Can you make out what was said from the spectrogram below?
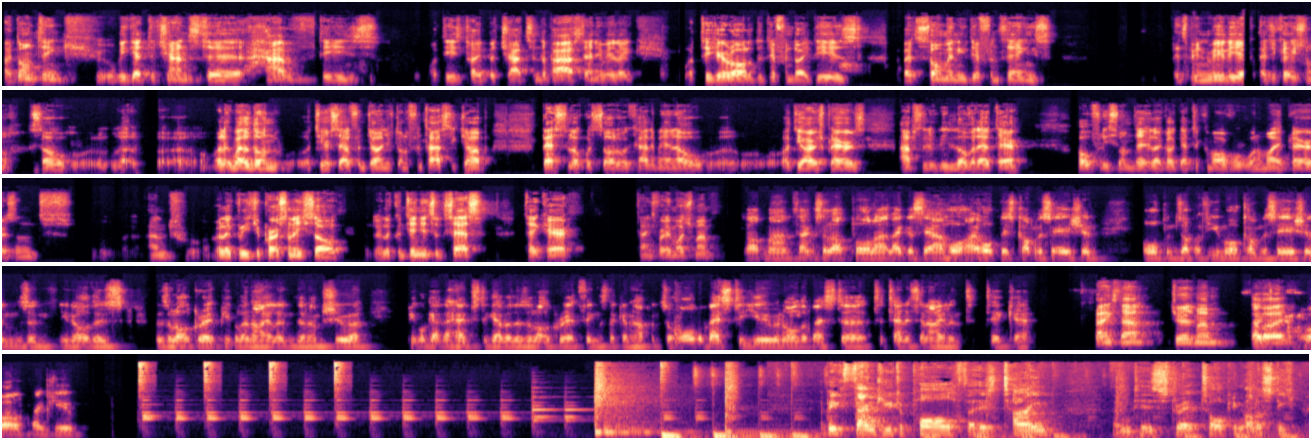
I don't think we get the chance to have these what these type of chats in the past. Anyway, like to hear all of the different ideas about so many different things. It's been really educational. So, uh, well, well done to yourself and John. You've done a fantastic job best luck with Soto Academy. I know uh, what the Irish players absolutely love it out there. Hopefully someday, like I'll get to come over with one of my players and and like greet you personally. So, continued success. Take care. Thanks very much, man. Top man, thanks a lot, Paul. Like I say, I hope I hope this conversation opens up a few more conversations, and you know, there's there's a lot of great people in Ireland, and I'm sure people get their heads together. There's a lot of great things that can happen. So all the best to you, and all the best to, to tennis in Ireland. Take care. Thanks, Dan. Cheers, man. Bye bye. Paul. Thank you. A big thank you to Paul for his time and his straight talking honesty.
